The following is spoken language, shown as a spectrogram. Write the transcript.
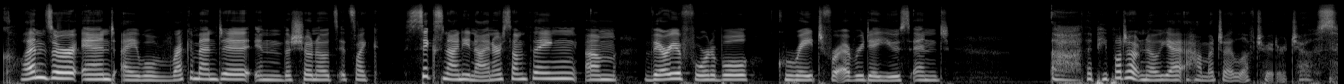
cleanser, and I will recommend it in the show notes. It's like six ninety nine or something. Um, very affordable, great for everyday use, and uh, the people don't know yet how much I love Trader Joe's.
